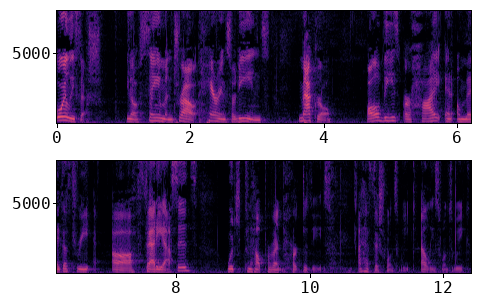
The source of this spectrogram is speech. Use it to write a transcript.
Oily fish. You know, salmon, trout, herring, sardines, mackerel all of these are high in omega 3 uh, fatty acids, which can help prevent heart disease. I have fish once a week, at least once a week.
